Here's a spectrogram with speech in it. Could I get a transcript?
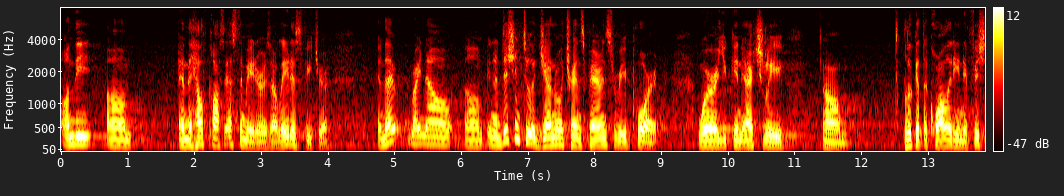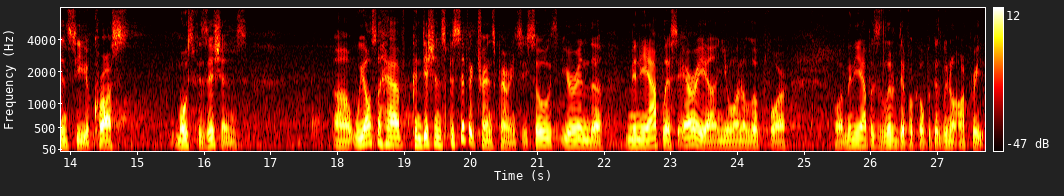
On the, um, and the health cost estimator is our latest feature. And that right now, um, in addition to a general transparency report, where you can actually um, look at the quality and efficiency across most physicians, uh, we also have condition-specific transparency. So if you're in the Minneapolis area and you want to look for, well, Minneapolis is a little difficult because we don't operate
